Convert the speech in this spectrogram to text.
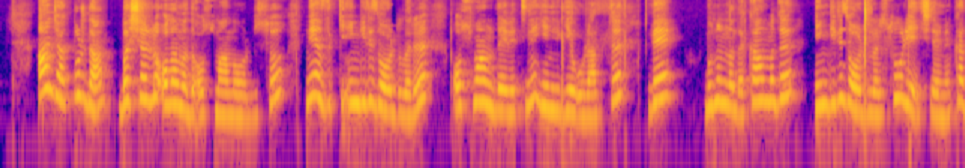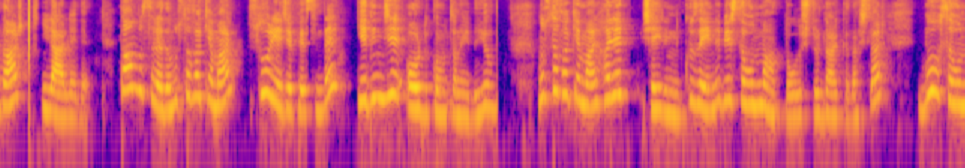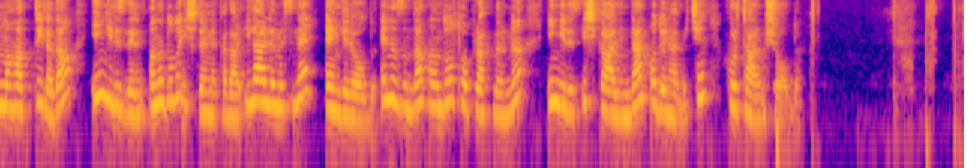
Ancak burada başarılı olamadı Osmanlı ordusu. Ne yazık ki İngiliz orduları Osmanlı Devleti'ni yenilgiye uğrattı ve bununla da kalmadı. İngiliz orduları Suriye içlerine kadar ilerledi. Tam bu sırada Mustafa Kemal Suriye cephesinde 7. Ordu Komutanıydı. Yıl Mustafa Kemal Halep şehrinin kuzeyinde bir savunma hattı oluşturdu arkadaşlar. Bu savunma hattıyla da İngilizlerin Anadolu işlerine kadar ilerlemesine engel oldu. En azından Anadolu topraklarını İngiliz işgalinden o dönem için kurtarmış oldu.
